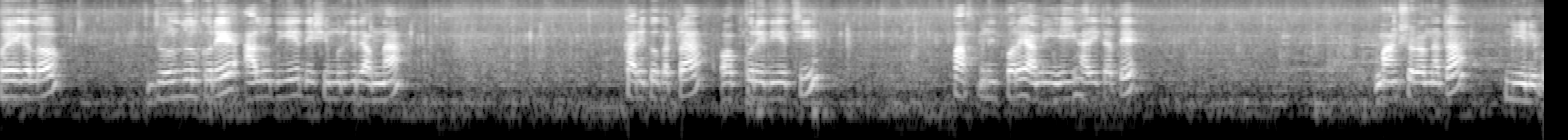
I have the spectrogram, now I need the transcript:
হয়ে গেল ঝোল ঝোল করে আলু দিয়ে দেশি মুরগি রান্না। কারি কুকারটা অফ করে দিয়েছি। পাঁচ মিনিট পরে আমি এই হাঁড়িটাতে মাংস রান্নাটা নিয়ে নিব।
